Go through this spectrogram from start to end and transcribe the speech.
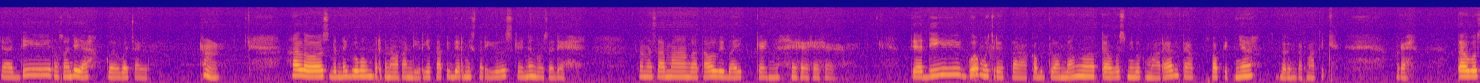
Jadi langsung aja ya gue bacain. Halo sebenarnya gue mau memperkenalkan diri tapi biar misterius kayaknya nggak usah deh. Sama-sama nggak tahu lebih baik kayaknya. Hehehe. Jadi gue mau cerita. Kebetulan banget terus minggu kemarin topiknya sebentar bentar mati. Oke. okay. Terus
